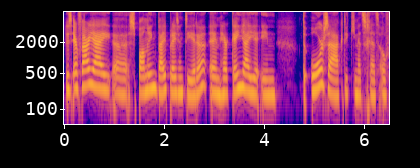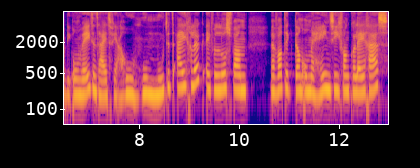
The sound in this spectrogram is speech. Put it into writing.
Dus ervaar jij uh, spanning bij presenteren en herken jij je in de oorzaak die ik je net schets over die onwetendheid van ja, hoe, hoe moet het eigenlijk? Even los van uh, wat ik dan om me heen zie van collega's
